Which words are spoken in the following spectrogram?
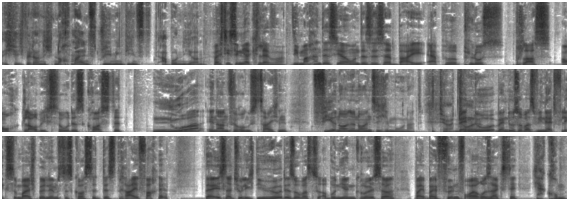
ich, ich will doch nicht nochmal einen Streamingdienst abonnieren. Weißt, die sind ja clever. Die machen das ja und das ist ja bei Apple Plus Plus auch, glaube ich, so. Das kostet nur in Anführungszeichen 4,99 im Monat. Tja, wenn du wenn du sowas wie Netflix zum Beispiel nimmst, das kostet das Dreifache da ist natürlich die Hürde, sowas zu abonnieren, größer. Bei, bei fünf Euro sagst du, ja komm,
